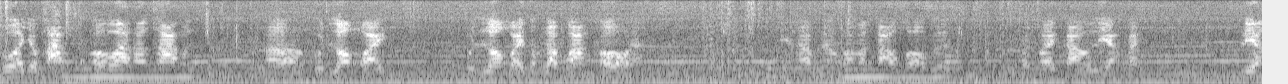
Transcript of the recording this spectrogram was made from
กลัวจะพัง เพราะว่าข้างๆมันอ่าขุดร่องไว้ขุดร่องไว้สำหรับวางท่อ นะนี่ครับแล้วก็มาเกาขอบเลยค่อยๆเกาเรียงไป เรียง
